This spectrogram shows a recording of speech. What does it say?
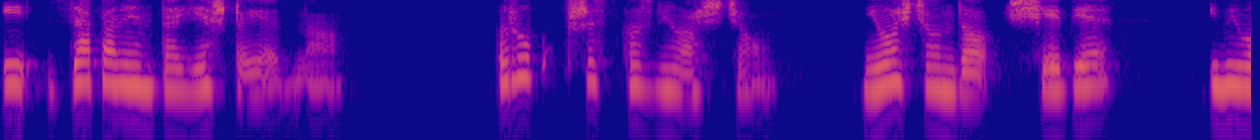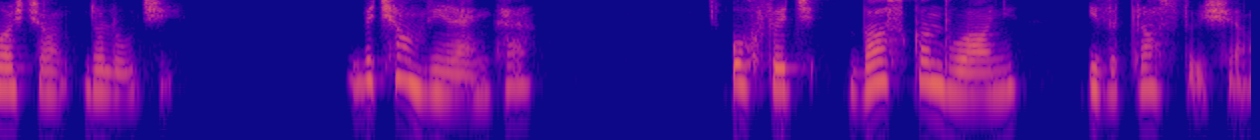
i zapamiętaj jeszcze jedno. Rób wszystko z miłością, miłością do siebie i miłością do ludzi. Wyciągnij rękę, uchwyć boską dłoń i wyprostuj się.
